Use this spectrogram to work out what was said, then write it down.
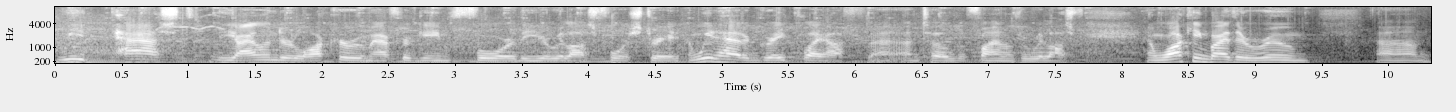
Stanley Cup. We had passed the Islander locker room after game four, the year we lost four straight. And we'd had a great playoff uh, until the finals where we lost. And walking by their room, um,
